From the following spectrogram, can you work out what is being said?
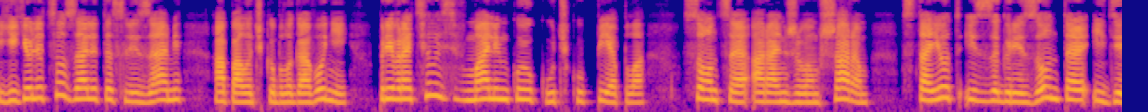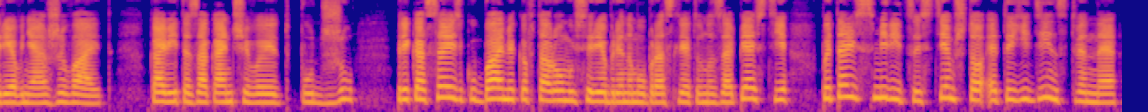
Ее лицо залито слезами, а палочка благовоний превратилась в маленькую кучку пепла. Солнце оранжевым шаром встает из-за горизонта, и деревня оживает. Кавита заканчивает пуджу, прикасаясь губами ко второму серебряному браслету на запястье, пытаясь смириться с тем, что это единственное,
